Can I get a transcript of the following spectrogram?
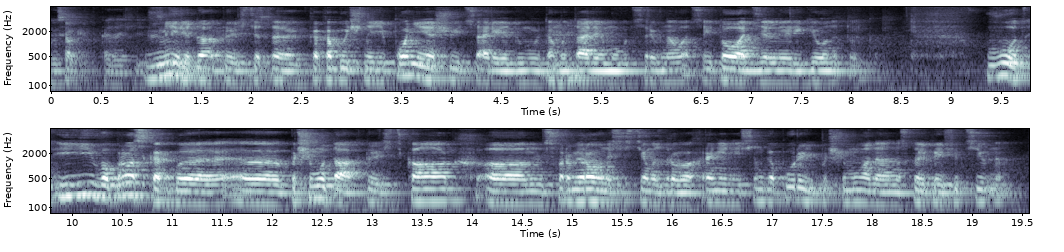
высоких показателей. В мире, да, то есть это, как обычно, Япония, Швейцария, я думаю, там Мгм. Италия могут соревноваться, и то отдельные регионы только. Вот, и вопрос, как бы, э, почему так, то есть как эм, сформирована система здравоохранения Сингапура и почему она настолько эффективна. Э,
